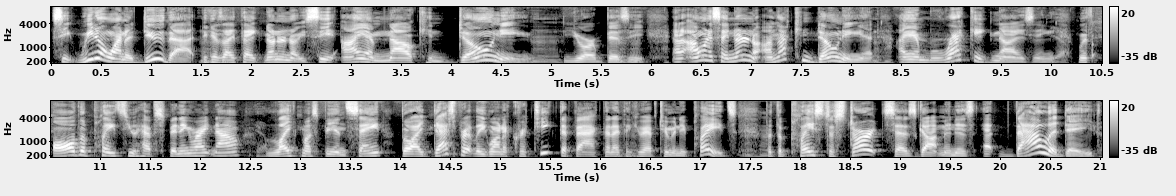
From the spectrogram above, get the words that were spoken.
See, we don't want to do that because I think, no, no, no. You see, I am now condoning you're busy. Mm-hmm. And I want to say, no, no, no. I'm not condoning it. Mm-hmm. I am recognizing Yeah. with all the plates you have spinning right now, life must be insane. Though I desperately want to critique the fact that I think mm-hmm. you have too many plates. But the place to start, says Gottman, is at validate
